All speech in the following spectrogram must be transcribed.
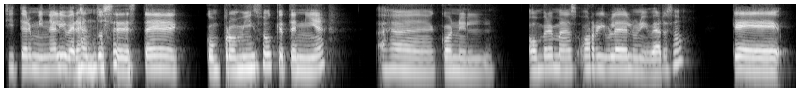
sí termina liberándose de este compromiso que tenía ah, con el hombre más horrible del universo, que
